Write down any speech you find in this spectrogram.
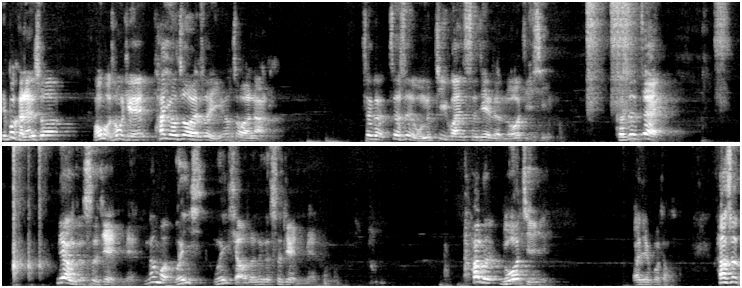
你不可能说某某同学他又坐在这里，又坐在那里。这个这是我们巨观世界的逻辑性，可是，在量子世界里面，那么微微小的那个世界里面，它的逻辑完全不同。它是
